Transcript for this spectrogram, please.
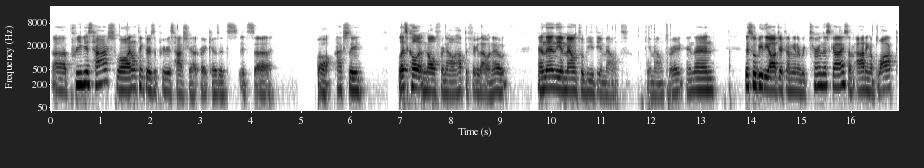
Uh, previous hash, well, I don't think there's a previous hash yet, right? Because it's, it's, uh, well, actually, let's call it null for now. I'll have to figure that one out. And then the amount will be the amount, the amount, right? And then this will be the object. I'm going to return this guy. So I'm adding a block.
